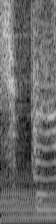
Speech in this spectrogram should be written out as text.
you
